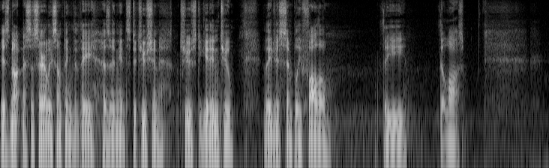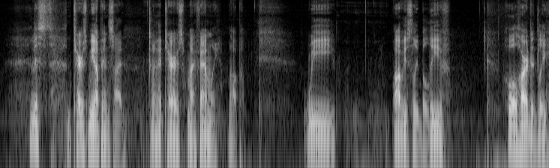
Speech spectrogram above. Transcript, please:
is not necessarily something that they as an institution choose to get into. They just simply follow the the laws. This tears me up inside, and it tears my family up. We obviously believe wholeheartedly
